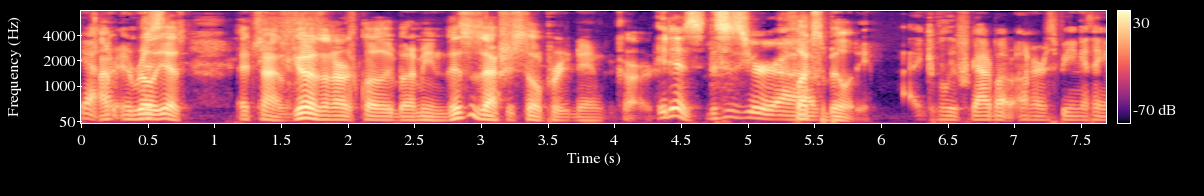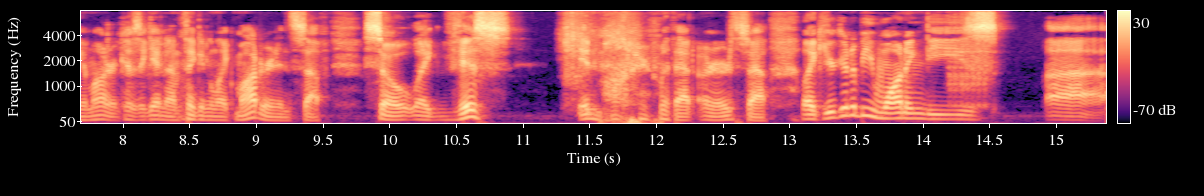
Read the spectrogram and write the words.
Yeah, I mean, it really this- is it's not as good as an earth clearly but i mean this is actually still a pretty damn good card It is. This is your uh, flexibility I completely forgot about Unearth being a thing in modern because again, I'm thinking like modern and stuff. So like this in modern with that Unearth style, like you're gonna be wanting these uh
